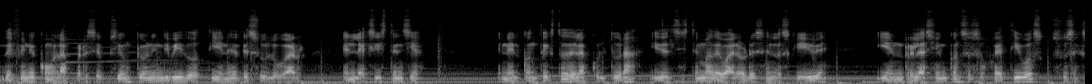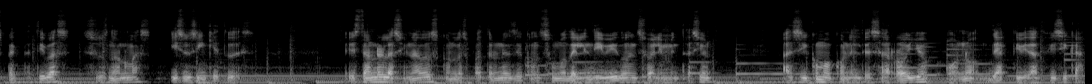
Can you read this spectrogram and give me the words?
define como la percepción que un individuo tiene de su lugar en la existencia, en el contexto de la cultura y del sistema de valores en los que vive y en relación con sus objetivos, sus expectativas, sus normas y sus inquietudes. Están relacionados con los patrones de consumo del individuo en su alimentación, así como con el desarrollo o no de actividad física,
